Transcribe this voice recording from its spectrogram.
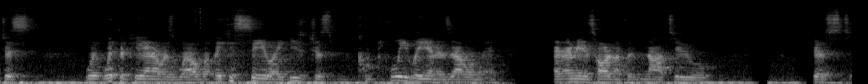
just with, with the piano as well. But you can see, like he's just completely in his element. And I mean, it's hard not to not to just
